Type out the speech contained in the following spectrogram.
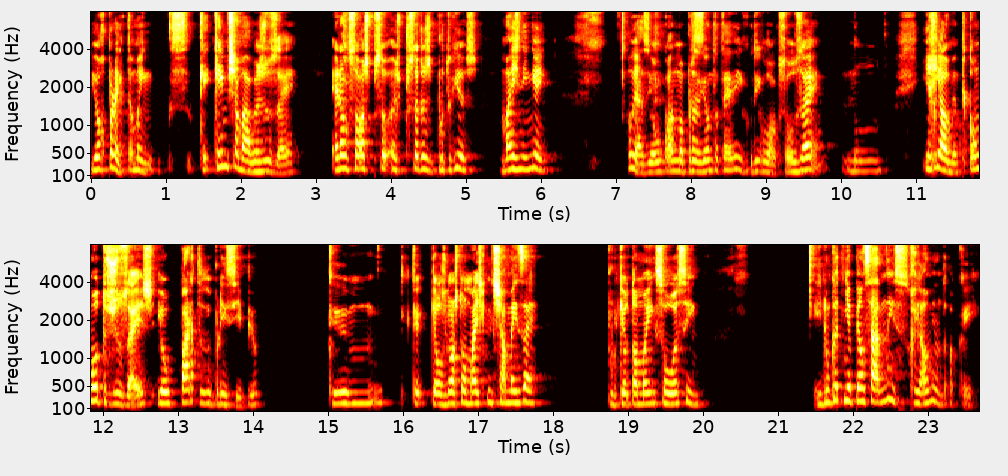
eu reparei que também quem me chamava José eram só as, pessoas, as professoras de português, mais ninguém. Aliás, eu quando me apresento até digo, digo logo, sou o Zé. Num... E realmente, com outros Josés, eu parto do princípio que, que, que, eles gostam mais que lhe chamem Zé. Porque eu também sou assim. E nunca tinha pensado nisso, realmente. Ok.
